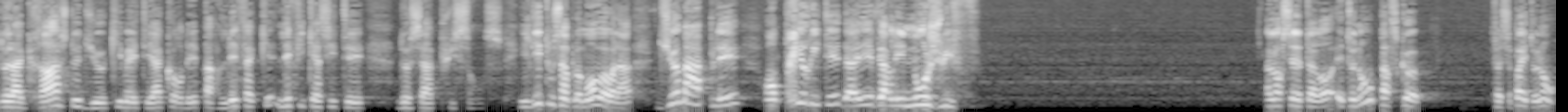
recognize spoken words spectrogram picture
de la grâce de Dieu qui m'a été accordée par l'efficacité de sa puissance. Il dit tout simplement, ben voilà, Dieu m'a appelé en priorité d'aller vers les non-juifs. Alors c'est étonnant parce que, enfin c'est pas étonnant,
